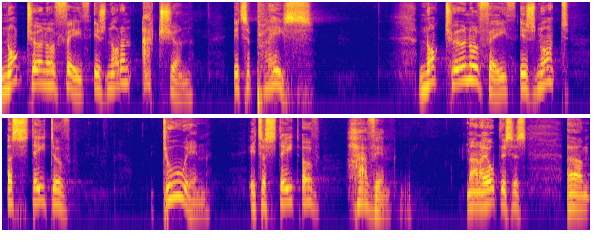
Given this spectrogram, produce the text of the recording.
Nocturnal faith is not an action, it's a place. Nocturnal faith is not a state of doing, it's a state of having. Man, I hope this is. Um,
